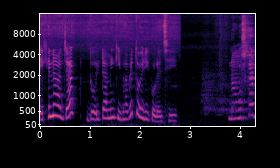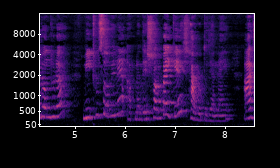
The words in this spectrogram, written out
দেখে নেওয়া যাক দইটা আমি কীভাবে তৈরি করেছি। নমস্কার বন্ধুরা, মিঠু সোভেনে আপনাদের সবাইকে স্বাগত জানাই। আজ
